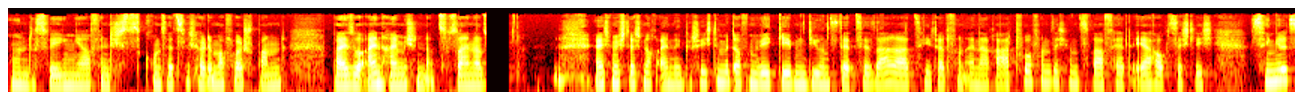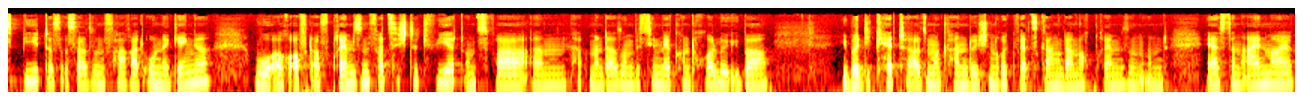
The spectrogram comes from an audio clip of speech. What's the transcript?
Und deswegen, ja, finde ich es grundsätzlich halt immer voll spannend, bei so Einheimischen da zu sein. Also ich möchte euch noch eine Geschichte mit auf den Weg geben, die uns der Cesare erzählt hat von einer Radtour von sich. Und zwar fährt er hauptsächlich Single Speed. Das ist also ein Fahrrad ohne Gänge, wo auch oft auf Bremsen verzichtet wird. Und zwar ähm, hat man da so ein bisschen mehr Kontrolle über über die Kette, also man kann durch einen Rückwärtsgang da noch bremsen und er ist dann einmal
